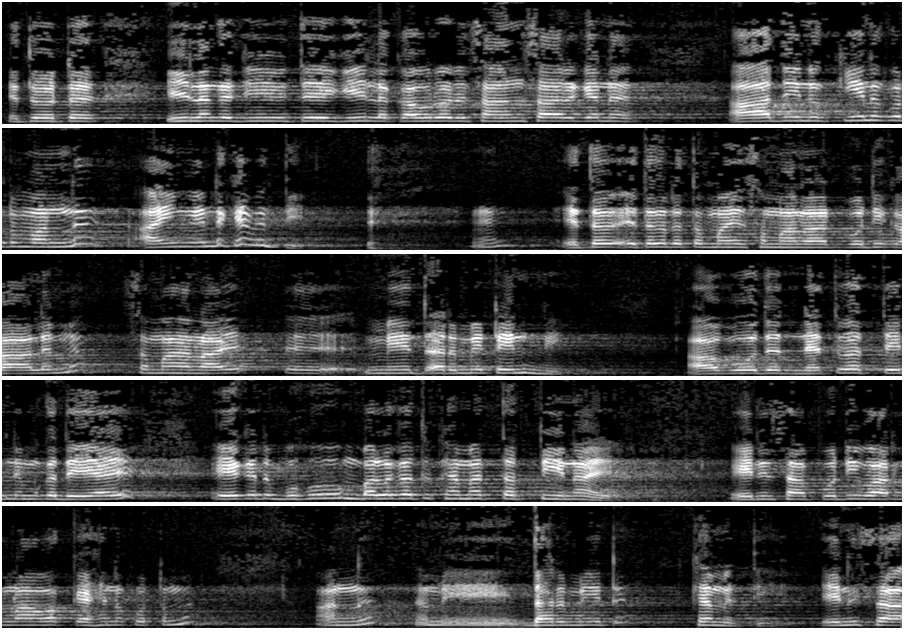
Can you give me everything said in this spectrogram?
එතවට ඊළඟ ජීවිතය ගීල්ල කවුරරි සංසාර ගැන ආදීනු කියනකොට මන්න අයින්ෙන්ට කැමති. එත එතකට තමයි සමහරට පොඩි කාලෙම සමහරය මේ ධර්මයට එන්නේ. අවබෝධ නැතුවත් එන්නේ මොක දෙයයි ඒකට බොහෝම් බලගතු කැමැත්තත් තියෙනයි. එනිසා පොඩි වර්ණාවක් ඇහෙනකොටම අන්න මේ ධර්මයට කැමැති. එනිසා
